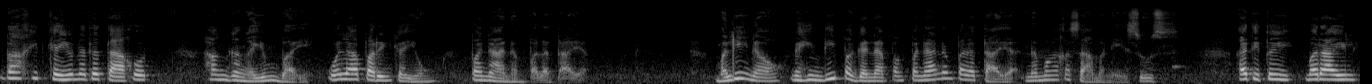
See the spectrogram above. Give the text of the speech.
Bakit kayo natatakot? Hanggang ngayon ba'y wala pa rin kayong pananampalataya? Malinaw na hindi pa ganap ang pananampalataya ng mga kasama ni Jesus. At ito'y marahil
